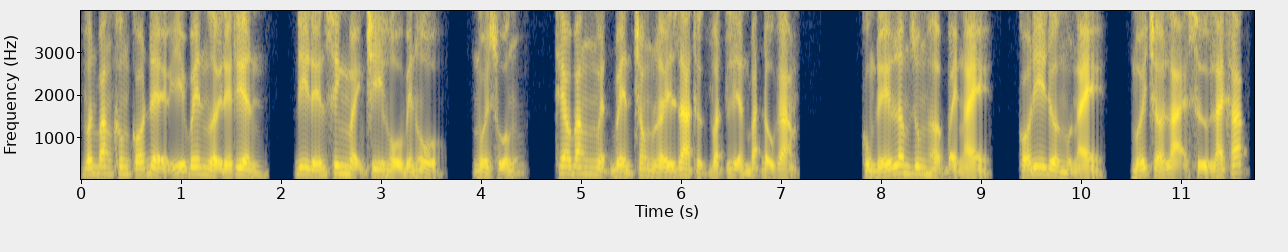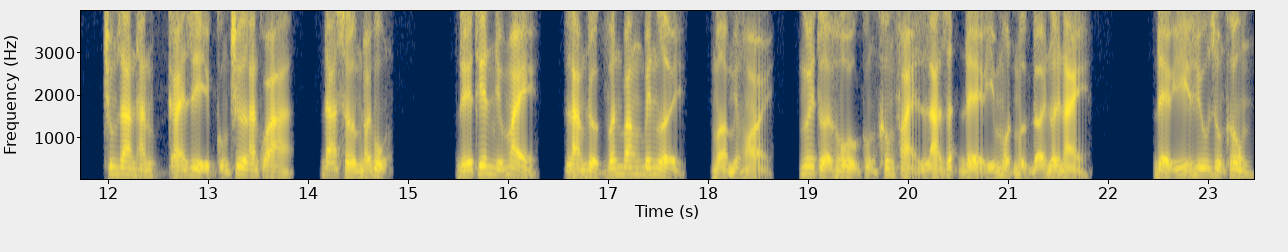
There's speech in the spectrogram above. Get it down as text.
Vân băng không có để ý bên người đế thiên, đi đến sinh mệnh chi hồ bên hồ, ngồi xuống, theo băng nguyệt bên trong lấy ra thực vật liền bắt đầu gặm. Cùng đế lâm dung hợp 7 ngày, có đi đường một ngày, mới trở lại sử lai khác, trung gian hắn cái gì cũng chưa ăn qua, đã sớm đói bụng. Đế thiên nhíu mày, làm được vân băng bên người, mở miệng hỏi, ngươi tựa hồ cũng không phải là rất để ý một mực đợi nơi này. Để ý hữu dụng không?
